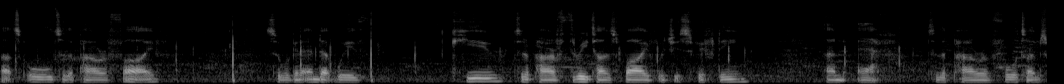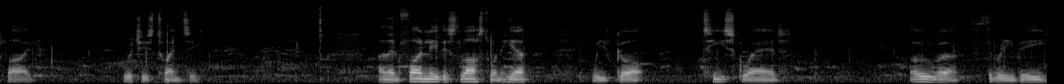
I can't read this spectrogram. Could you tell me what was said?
That's all to the power of 5. So we're going to end up with q to the power of 3 times 5, which is 15, and f to the power of 4 times 5, which is 20. And then finally this last one here, we've got t squared over 3b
